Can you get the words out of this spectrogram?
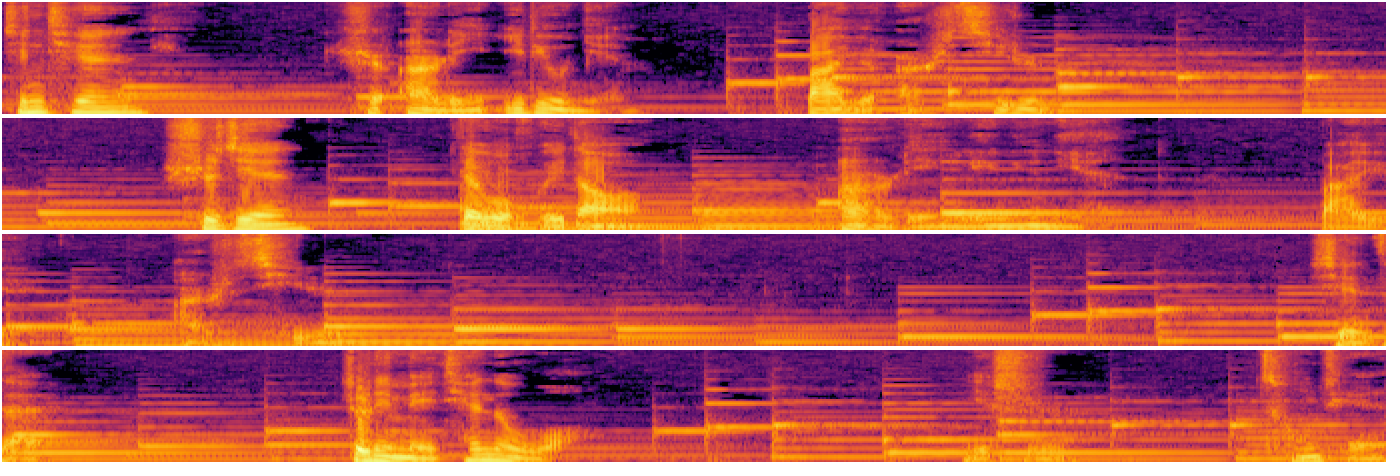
今天是二零一六年八月二十七日，时间带我回到。二零零零年八月二十七日，现在这里每天的我，也是从前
